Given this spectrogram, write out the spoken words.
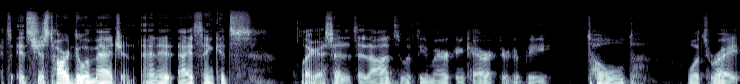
it's it's just hard to imagine, and it I think it's like I said, it's at odds with the American character to be told what's right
